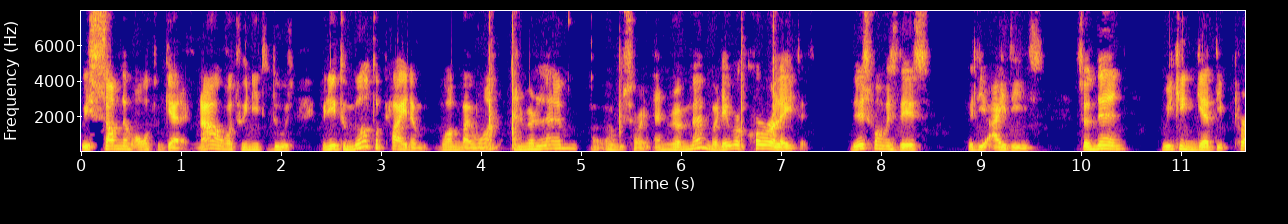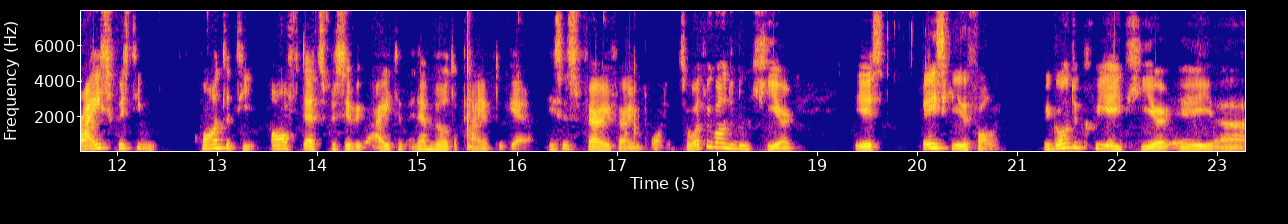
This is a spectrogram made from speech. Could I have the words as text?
We sum them all together. Now what we need to do is we need to multiply them one by one and remember, uh, sorry, and remember they were correlated. This one was this with the IDs. So then we can get the price with the quantity of that specific item and then multiply them together. This is very, very important. So what we're going to do here is basically the following. We're going to create here a, uh,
